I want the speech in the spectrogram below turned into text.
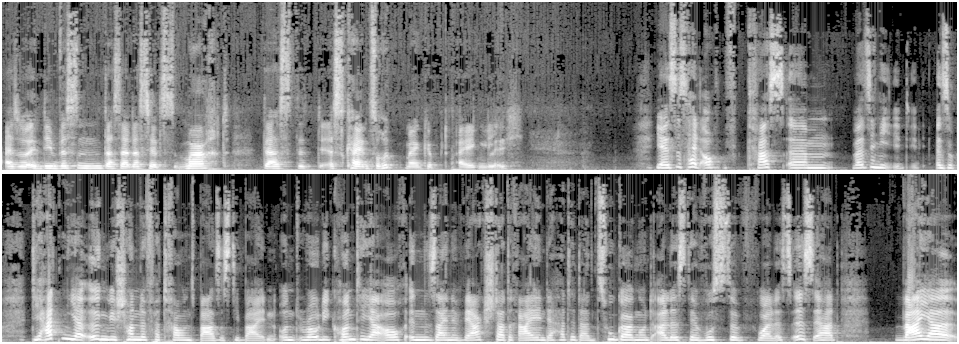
Also in dem Wissen, dass er das jetzt macht, dass es kein Zurück mehr gibt eigentlich. Ja, es ist halt auch krass, ähm, weiß ich nicht, also die hatten ja irgendwie schon eine Vertrauensbasis, die beiden. Und Rhodey konnte ja auch in seine Werkstatt rein, der hatte dann Zugang und alles, der wusste, wo alles ist. Er hat war ja,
